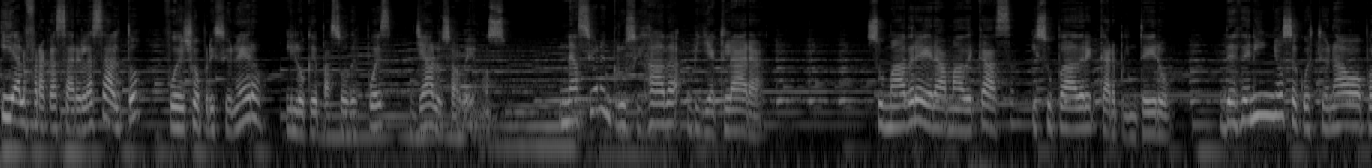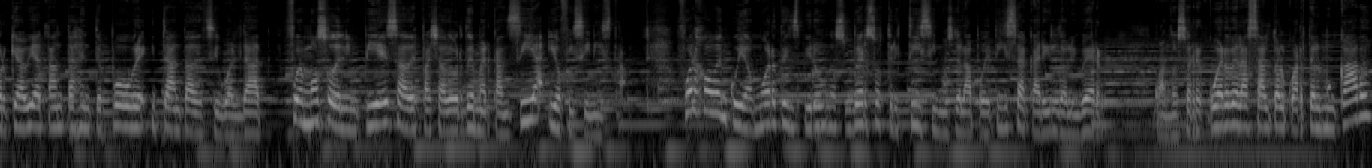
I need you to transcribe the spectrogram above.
y al fracasar el asalto fue hecho prisionero y lo que pasó después ya lo sabemos. Nació en Encrucijada, Villa Clara. Su madre era ama de casa y su padre carpintero. Desde niño se cuestionaba por qué había tanta gente pobre y tanta desigualdad. Fue mozo de limpieza, despachador de mercancía y oficinista. Fue el joven cuya muerte inspiró unos versos tristísimos de la poetisa Carilda Oliver. Cuando se recuerde el asalto al cuartel Moncada,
